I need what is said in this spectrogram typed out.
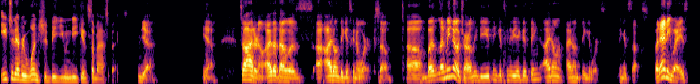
each and every one should be unique in some aspect. Yeah. Yeah. So I don't know. I thought that was I don't think it's gonna work. So um, but let me know, Charlie. Do you think it's gonna be a good thing? I don't I don't think it works. I think it sucks. But anyways,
